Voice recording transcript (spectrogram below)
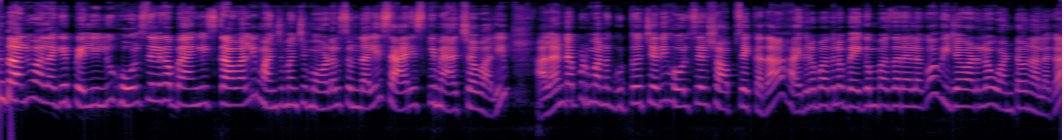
సంతాలు అలాగే పెళ్ళిళ్ళు హోల్సేల్గా బ్యాంగిల్స్ కావాలి మంచి మంచి మోడల్స్ ఉండాలి శారీస్కి మ్యాచ్ అవ్వాలి. అలాంటప్పుడు మనకు గుర్తొచ్చేది హోల్సేల్ షాప్సే కదా. హైదరాబాద్లో బేగం బజార్ ఎలాగో విజయవాడలో వన్ టౌన్ అలాగా.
